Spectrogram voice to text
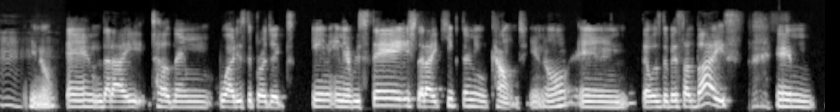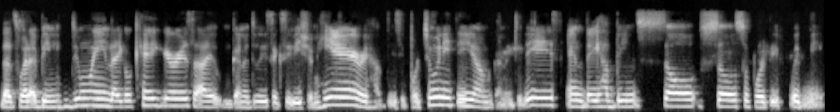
Mm-hmm. you know and that i tell them what is the project in in every stage that I keep them in count, you know, and that was the best advice and that's what I've been doing. Like, okay, girls, I'm gonna do this exhibition here. I have this opportunity. I'm gonna do this, and they have been so so supportive with me.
